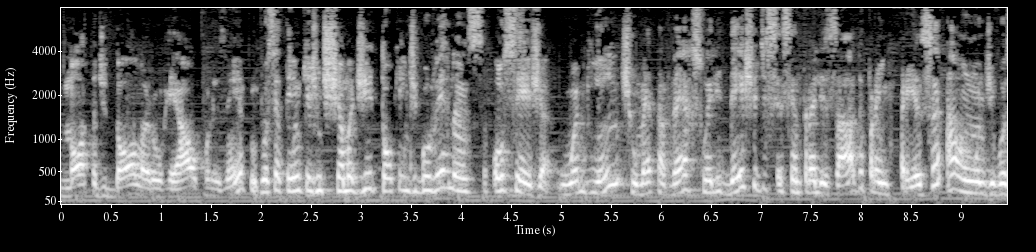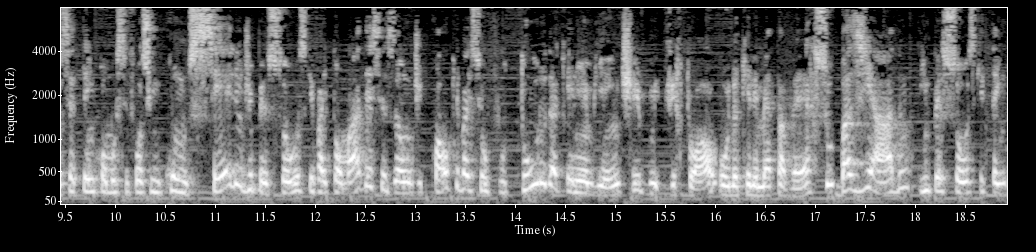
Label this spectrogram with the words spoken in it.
Nota de dólar ou real, por exemplo, você tem o que a gente chama de token de governança. Ou seja, o ambiente, o metaverso, ele deixa de ser centralizado para a empresa, aonde você tem como se fosse um conselho de pessoas que vai tomar decisão de qual que vai ser o futuro daquele ambiente virtual ou daquele metaverso, baseado em pessoas que têm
